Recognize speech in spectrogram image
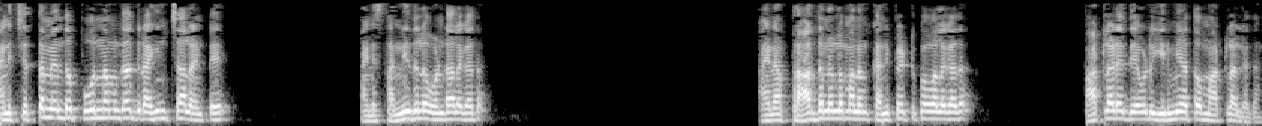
ఆయన చిత్తం ఏందో పూర్ణంగా గ్రహించాలంటే ఆయన సన్నిధిలో ఉండాలి కదా. ఆయన ప్రార్థనలో మనం కనిపెట్టుకోవాలి కదా. మాట్లాడే దేవుడు ఇర్మియాతో మాట్లాడలేదా?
